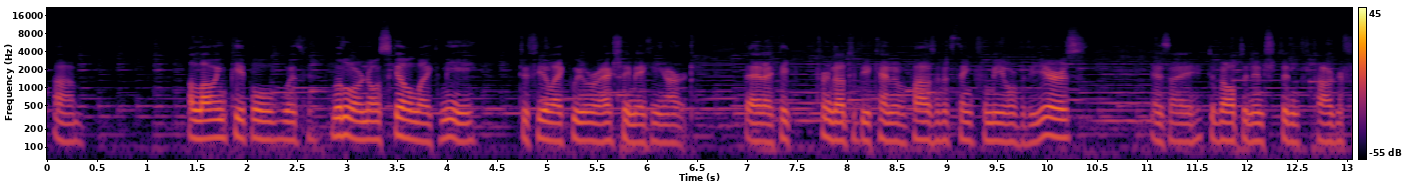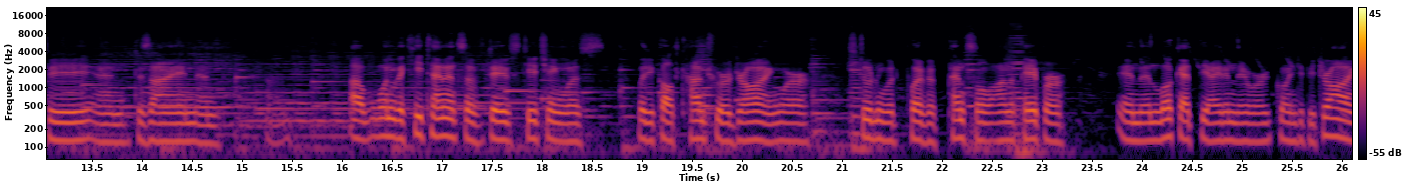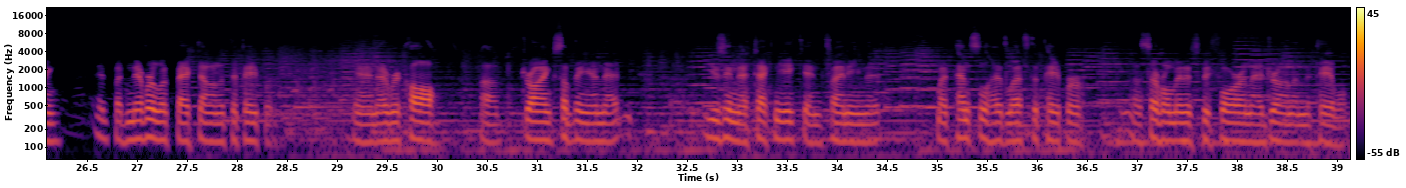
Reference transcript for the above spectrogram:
um, allowing people with little or no skill like me to feel like we were actually making art. That I think turned out to be kind of a positive thing for me over the years as I developed an interest in photography and design and um, uh, one of the key tenets of Dave's teaching was what he called contour drawing, where student would put a pencil on the paper and then look at the item they were going to be drawing, but never look back down at the paper. And I recall uh, drawing something in that, using that technique and finding that my pencil had left the paper uh, several minutes before and I'd drawn on the table.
